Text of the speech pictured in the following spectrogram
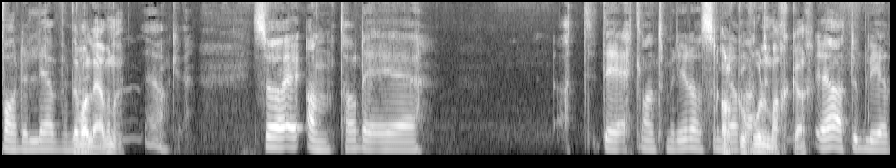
Var det levende? Det var levende. Ja, ok. Så jeg antar det er At det er et eller annet med de da som gjør at, Alkoholmarker. ja, at du blir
